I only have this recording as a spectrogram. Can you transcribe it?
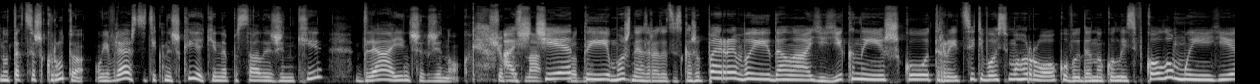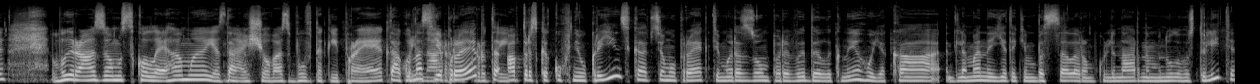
Ну так це ж круто. Уявляєш, це ті книжки, які написали жінки для інших жінок. Щоб а ще ти можна я зразу це скажу, перевидала її книжку 38-го року, видану колись в Коломиї. Ви разом з колегами. Я знаю, так. що у вас був такий проект. Так, у нас є проект крутий. авторська кухня українська. В цьому проєкті ми разом перевидали книгу, яка для мене є таким бестселером кулінарним минулого століття,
